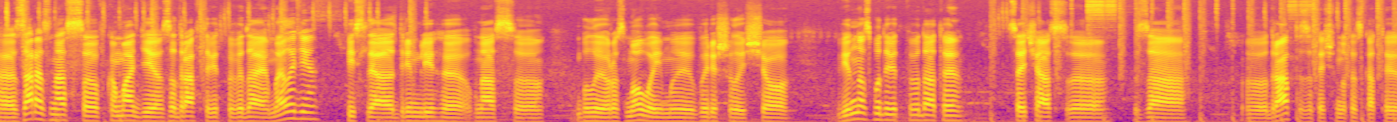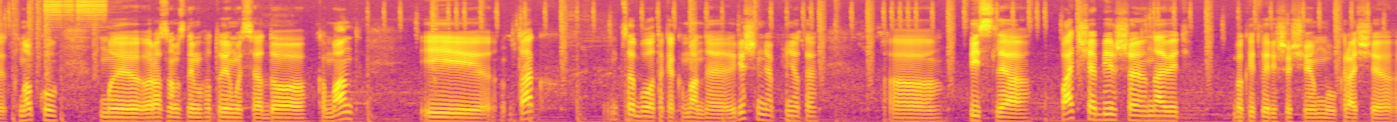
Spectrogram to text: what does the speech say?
Е, Зараз у нас в команді за драфти відповідає Мелоді. Після Dream League в нас е, були розмови, і ми вирішили, що він нас буде відповідати цей час е, за е, драфт, за те, щоб натискати кнопку. Ми разом з ним готуємося до команд. І так, ну, це було таке командне рішення прийняте. Після патча більше навіть Бакит вирішив, що йому краще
